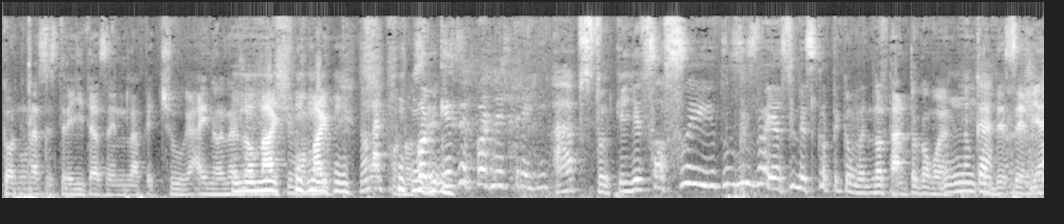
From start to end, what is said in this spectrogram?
Con unas estrellitas en la pechuga. Ay, no, no es lo máximo. Mag- No la conocí. ¿Por qué se pone estrellita? Ah, pues porque ella es así. Entonces trae así un escote como, no tanto como el- Nunca. el de Celia.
